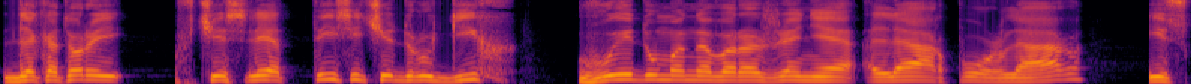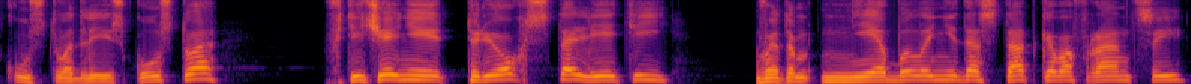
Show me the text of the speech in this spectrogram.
для которой в числе тысячи других выдумано выражение «l'art pour l'art» — «искусство для искусства», в течение трех столетий в этом не было недостатка во Франции.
